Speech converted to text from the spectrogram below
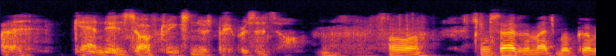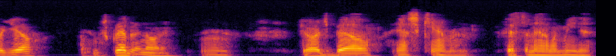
Uh, candy, soft drinks, newspapers, that's all. Oh, uh, inside of the matchbook cover, Joe. Some scribbling on it. Hmm. George Bell, S. Cameron, Fifth and Alameda.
